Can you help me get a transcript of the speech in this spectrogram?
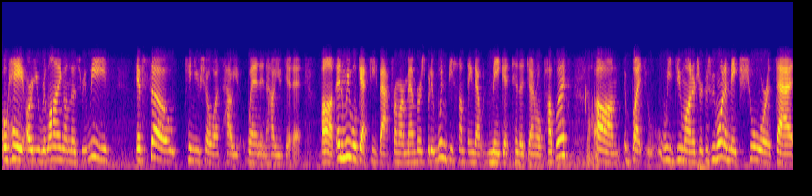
oh hey, are you relying on this relief? If so, can you show us how you when and how you did it? Um, and we will get feedback from our members, but it wouldn't be something that would make it to the general public. Um, but we do monitor because we want to make sure that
